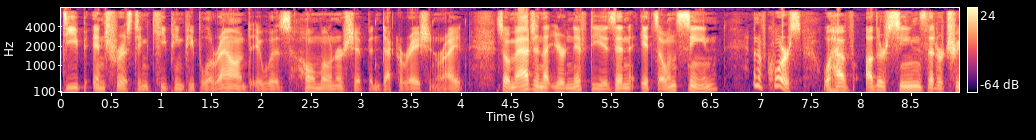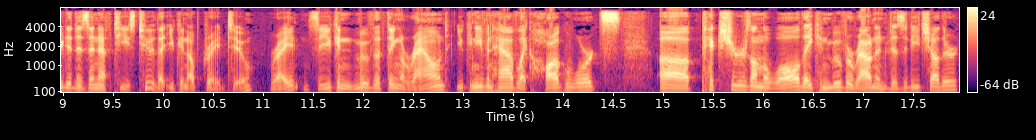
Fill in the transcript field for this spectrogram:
deep interest in keeping people around, it was home ownership and decoration, right? So imagine that your Nifty is in its own scene. And of course, we'll have other scenes that are treated as NFTs too that you can upgrade to, right? So you can move the thing around. You can even have like Hogwarts uh, pictures on the wall. They can move around and visit each other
